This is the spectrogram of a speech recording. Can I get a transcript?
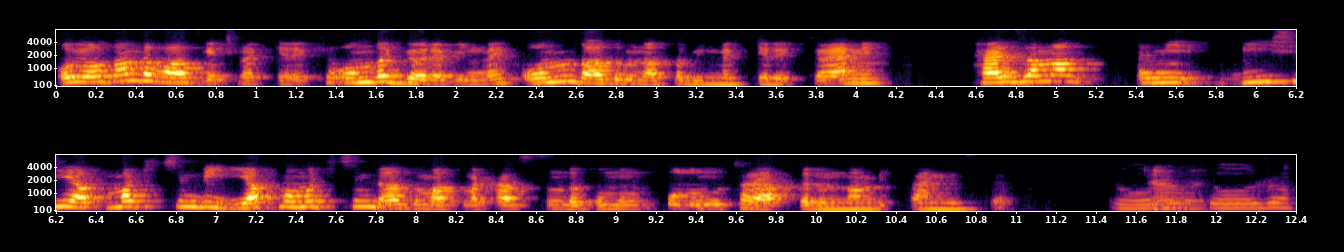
o yoldan da vazgeçmek gerekiyor. Onu da görebilmek, onun da adımını atabilmek gerekiyor. Yani her zaman hani bir işi yapmak için değil, yapmamak için de adım atmak aslında bunun olumlu taraflarından bir tanesi. Doğru, evet. doğru.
